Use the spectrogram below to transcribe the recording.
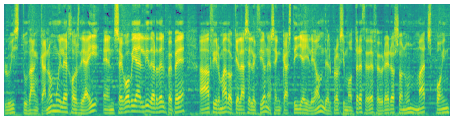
Luis Tudanca. No muy lejos de ahí, en Segovia el líder del PP ha afirmado que las elecciones en Castilla y León del próximo 13 de febrero son un match point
